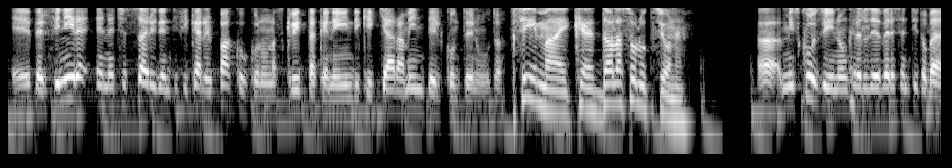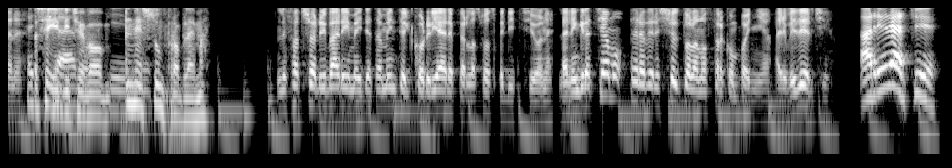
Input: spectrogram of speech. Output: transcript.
E per finire è necessario identificare il pacco con una scritta che ne indichi chiaramente il contenuto. Sì, Mike, do la soluzione. Ah, mi scusi, non credo di avere sentito bene. Eh, Sì, dicevo, nessun problema. Le faccio arrivare immediatamente il corriere per la sua spedizione. La ringraziamo per aver scelto la nostra compagnia. Arrivederci. Arrivederci.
